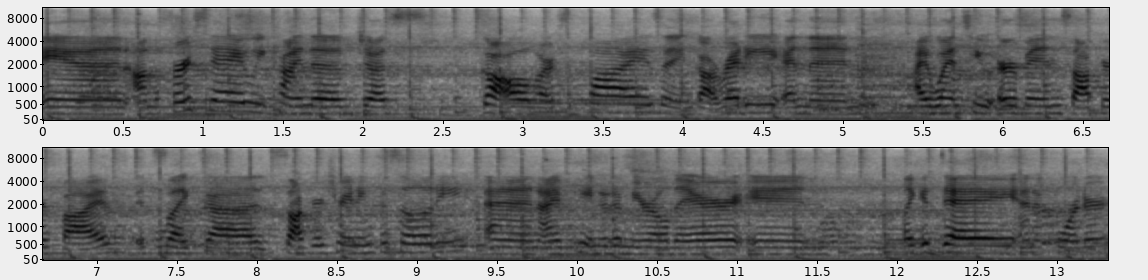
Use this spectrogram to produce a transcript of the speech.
and on the first day we kind of just got all of our supplies and got ready, and then I went to Urban Soccer 5. It's like a soccer training facility, and I painted a mural there in like a day and a quarter.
